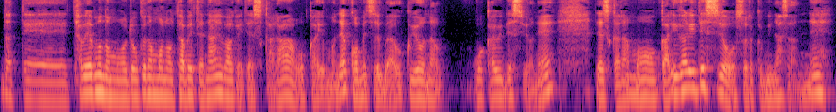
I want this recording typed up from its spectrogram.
だって、食べ物もろくなものを食べてないわけですから、お粥もね、米粒が浮くようなお粥ですよね。ですからもうガリガリですよ、おそらく皆さんね。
